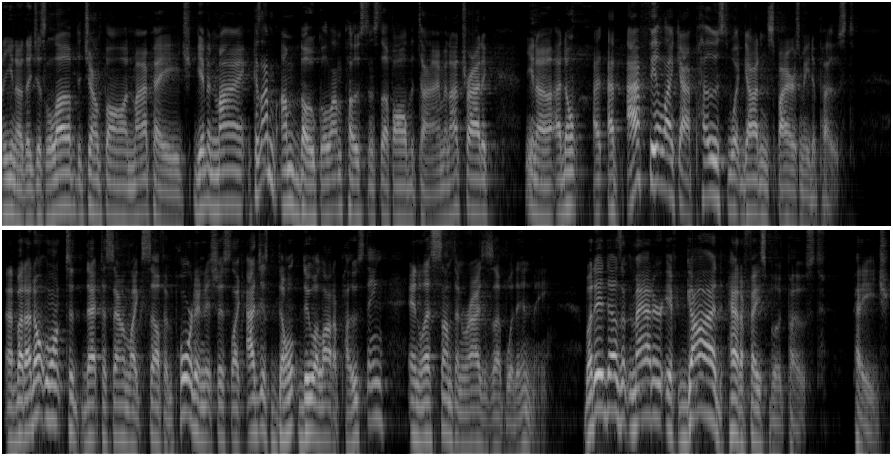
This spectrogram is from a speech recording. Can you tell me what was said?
you know, they just love to jump on my page, given my, because I'm, I'm vocal, I'm posting stuff all the time, and I try to you know, I don't, I, I feel like I post what God inspires me to post. Uh, but I don't want to, that to sound like self important. It's just like I just don't do a lot of posting unless something rises up within me. But it doesn't matter if God had a Facebook post page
